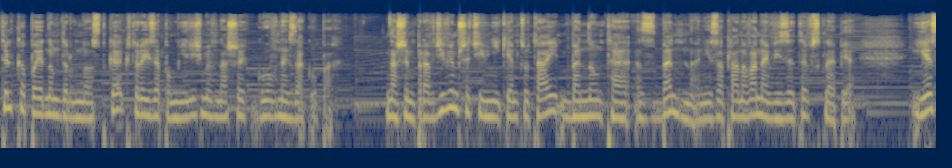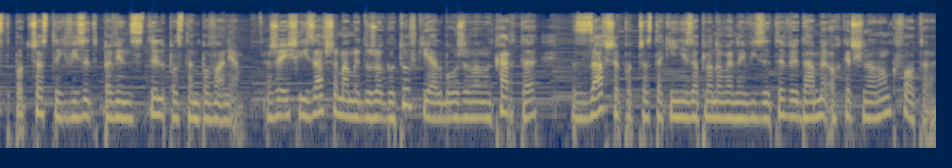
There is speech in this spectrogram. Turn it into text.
tylko po jedną drobnostkę, której zapomnieliśmy w naszych głównych zakupach. Naszym prawdziwym przeciwnikiem tutaj będą te zbędne, niezaplanowane wizyty w sklepie. Jest podczas tych wizyt pewien styl postępowania, że jeśli zawsze mamy dużo gotówki albo używamy kartę, zawsze podczas takiej niezaplanowanej wizyty wydamy określoną kwotę.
